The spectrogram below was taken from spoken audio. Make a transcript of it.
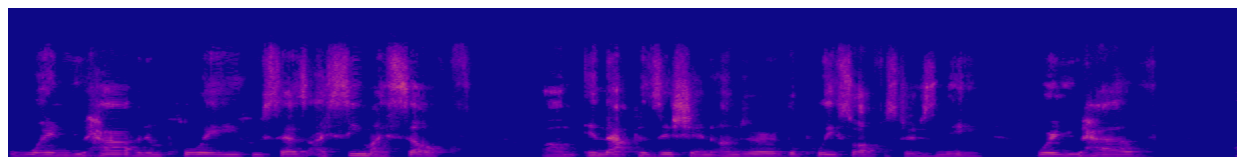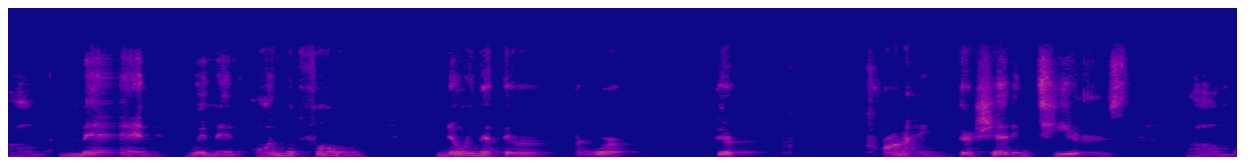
when you have an employee who says, I see myself um, in that position under the police officer's knee, where you have um, men, women on the phone, knowing that they're at work, they're crying, they're shedding tears. Um,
